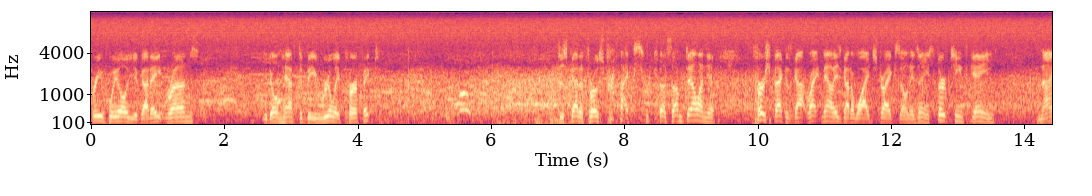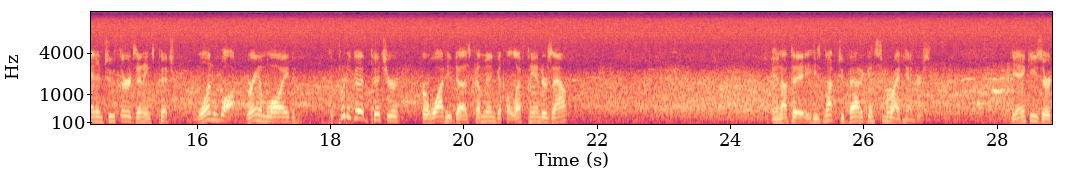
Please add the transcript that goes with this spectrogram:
freewheel, you've got eight runs. You don't have to be really perfect. Just got to throw strikes because I'm telling you, Hirschbeck has got right now, he's got a wide strike zone. He's in his 13th game, nine and two thirds innings pitched, one walk. Graeme Lloyd is a pretty good pitcher for what he does. Come in, get the left-handers out. And I'll tell you, he's not too bad against some right-handers. Yankees are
